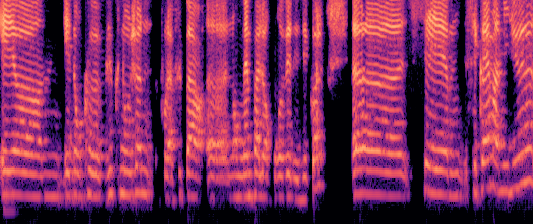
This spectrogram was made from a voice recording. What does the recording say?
Et, euh, et donc, euh, vu que nos jeunes, pour la plupart, euh, n'ont même pas leur brevet des écoles, euh, c'est quand même un milieu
